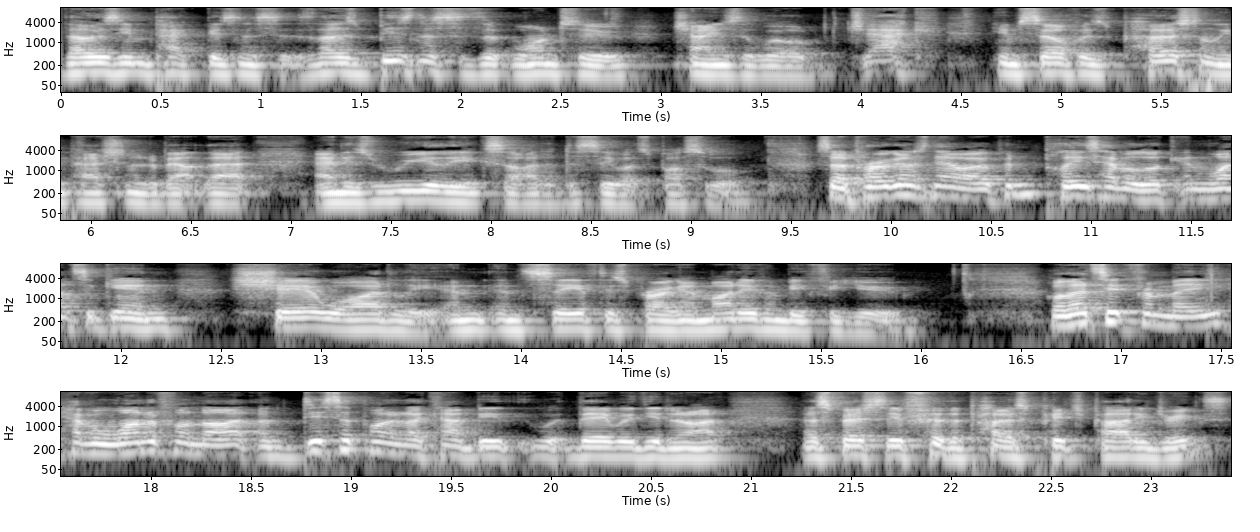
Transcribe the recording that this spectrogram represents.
those impact businesses, those businesses that want to change the world. Jac himself is personally passionate about that and is really excited to see what's possible. So the program's now open. Please have a look and once again, share widely and, and see if this program might even be for you. Well, that's it from me. Have a wonderful night. I'm disappointed I can't be there with you tonight, especially for the post pitch party drinks,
